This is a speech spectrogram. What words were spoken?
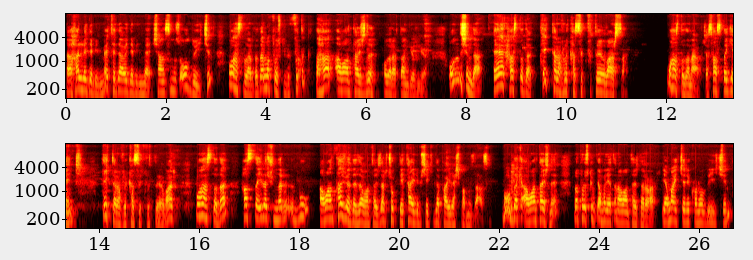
e, halledebilme, tedavi edebilme şansımız olduğu için bu hastalarda da laparoskopi fıtık daha avantajlı olaraktan görünüyor. Onun dışında eğer hastada tek taraflı kasık fıtığı varsa bu hastada ne yapacağız? Hasta genç, tek taraflı kasık fıtığı var. Bu hastada hastayla şunları bu avantaj ve dezavantajları çok detaylı bir şekilde paylaşmamız lazım. Buradaki avantaj ne? Laparoskopik ameliyatın avantajları var. Yama içeri konulduğu için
